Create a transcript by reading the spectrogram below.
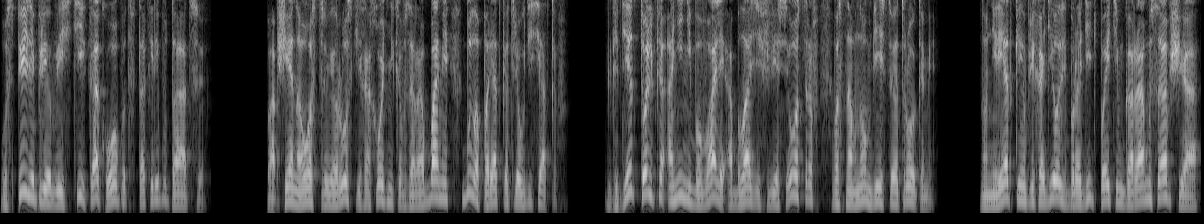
Успели приобрести как опыт, так и репутацию. Вообще на острове русских охотников за рабами было порядка трех десятков. Где только они не бывали, облазив весь остров, в основном действуя тройками. Но нередко им приходилось бродить по этим горам и сообща,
